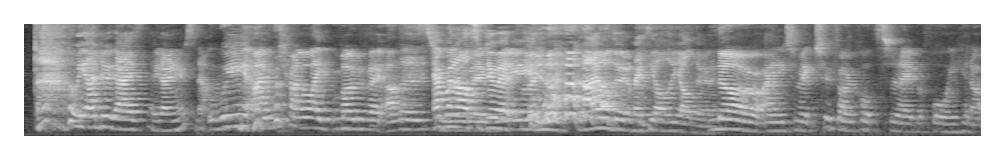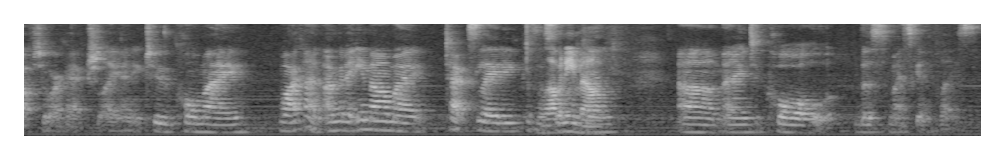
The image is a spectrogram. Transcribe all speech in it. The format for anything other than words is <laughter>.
<laughs> we gotta do it, guys. Have you done yours? no. We, I'm <laughs> trying to like motivate others. Everyone else to do it, me. so then, then I will do it if I see all of y'all doing it. No, I need to make two phone calls today before we head off to work. Actually, I need to call my. Well, I can't. I'm gonna email my tax lady because Love an email. Um, and I need to call this my skin place.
